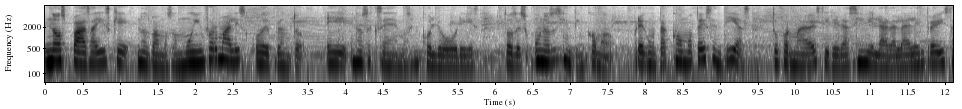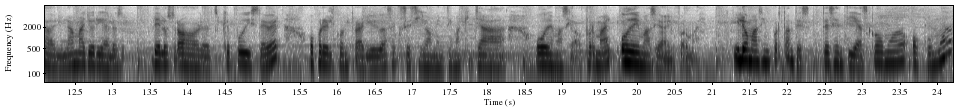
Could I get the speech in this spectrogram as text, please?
nos pasa y es que nos vamos a muy informales o de pronto eh, nos excedemos en colores, entonces uno se siente incómodo. Pregunta cómo te sentías. ¿Tu forma de vestir era similar a la del entrevistador y la mayoría de los, de los trabajadores que pudiste ver? ¿O por el contrario ibas excesivamente maquillada o demasiado formal o demasiado informal? Y lo más importante es, ¿te sentías cómodo o cómoda?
